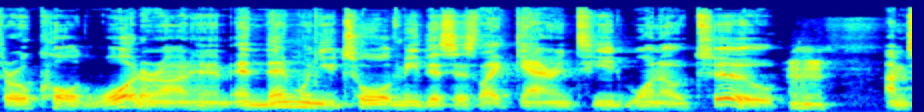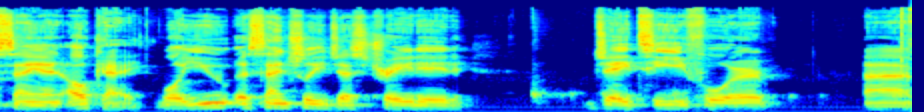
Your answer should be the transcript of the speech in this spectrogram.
throw cold water on him. And then when you told me this is like guaranteed 102, mm-hmm. I'm saying, okay, well, you essentially just traded JT for uh,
